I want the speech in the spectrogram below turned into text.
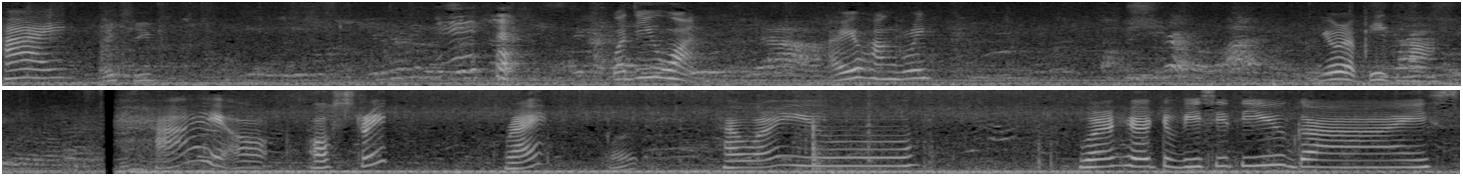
Hi. Hey, Chief. What do you want? Are you hungry? You're a big, huh? Hi, o- ostrich. Right? What? How are you? We're here to visit you guys.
